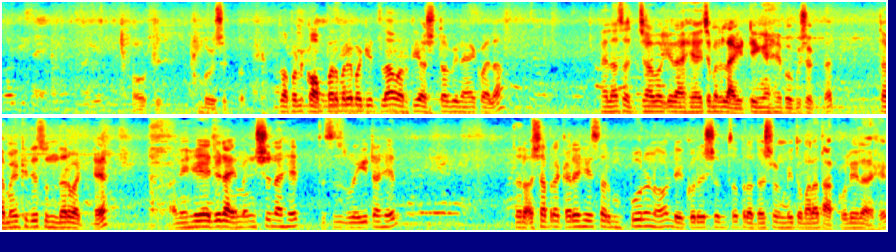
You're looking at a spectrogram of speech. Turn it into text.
मोठी size. ओके. बघू शकतो. जो आपण कॉपरमध्ये बघितला वरती अष्टविनायकवाला. ह्याला सज्जा वगैरे आहे याच्यामध्ये लायटिंग आहे बघू शकतात. त्यामुळे किती सुंदर वाटतंय. आणि हे याचे डायमेन्शन आहेत तसंच वेट आहेत. तर अशा प्रकारे हे संपूर्ण डेकोरेशनचं प्रदर्शन मी तुम्हाला दाखवलेलं आहे.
